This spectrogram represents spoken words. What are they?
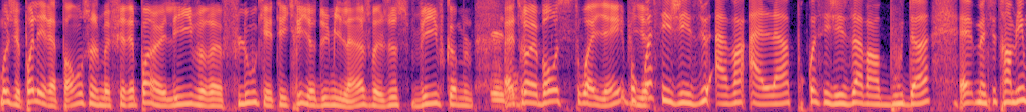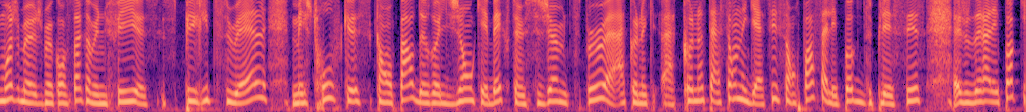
moi, j'ai pas les réponses. Je me fierai pas à un livre flou qui a été écrit il y a 2000 ans. Je vais juste vivre comme, être un bon citoyen. Pourquoi c'est Jésus avant Allah? Pourquoi c'est Jésus avant Bouddha? Monsieur Tremblay, moi, je me, je me considère comme une fille spirituelle, mais je trouve que quand on parle de religion au Québec, c'est un sujet un petit peu à, connotation négative. Si on repasse à l'époque du Plessis, euh, je veux dire, à l'époque,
